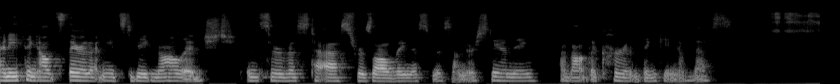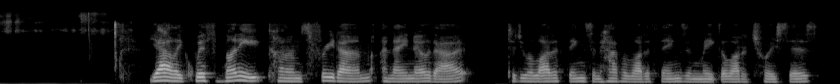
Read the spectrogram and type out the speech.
Anything else there that needs to be acknowledged in service to us resolving this misunderstanding about the current thinking of this? yeah like with money comes freedom and i know that to do a lot of things and have a lot of things and make a lot of choices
